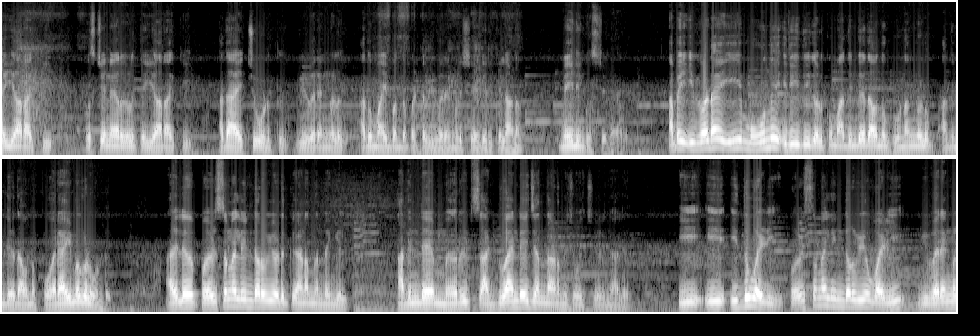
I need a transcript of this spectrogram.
തയ്യാറാക്കി ക്വസ്റ്റ്യനെയറുകൾ തയ്യാറാക്കി അത് അയച്ചു കൊടുത്ത് വിവരങ്ങൾ അതുമായി ബന്ധപ്പെട്ട വിവരങ്ങൾ ശേഖരിക്കലാണ് മെയിലിംഗ് ക്വസ്റ്റ്യനെയർ അപ്പോൾ ഇവിടെ ഈ മൂന്ന് രീതികൾക്കും അതിന്റേതാവുന്ന ഗുണങ്ങളും അതിന്റേതാവുന്ന പോരായ്മകളും ഉണ്ട്. അതിൽ പേഴ്സണൽ ഇന്റർവ്യൂ എടുക്കുകയാണെന്നുണ്ടെങ്കിൽ അതിന്റെ മെറിറ്റ്സ് അഡ്വാന്റേജ് എന്താണെന്ന് ചോദിച്ചു കഴിഞ്ഞാൽ ഈ ഈ ഇതുവഴി പേഴ്സണൽ ഇന്റർവ്യൂ വഴി വിവരങ്ങൾ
